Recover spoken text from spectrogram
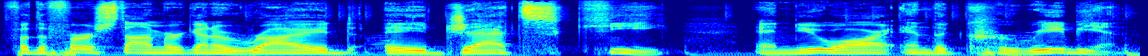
for the first time you're gonna ride a jet ski, and you are in the Caribbean.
